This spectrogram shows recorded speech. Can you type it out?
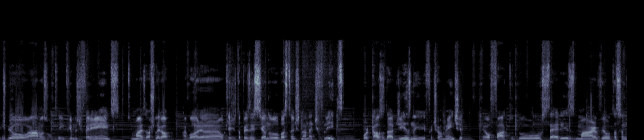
HBO, Amazon, tem filmes diferentes tudo mais. Eu acho legal. Agora, o que a gente tá presenciando bastante na Netflix, por causa da Disney, efetivamente, é o fato do séries Marvel tá sendo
